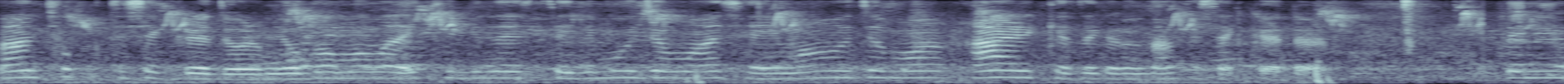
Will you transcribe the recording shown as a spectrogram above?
Ben çok teşekkür ediyorum Yoga Mala ekibine, Selim hocama, Şeyma hocama, herkese gönülden teşekkür ediyorum. Benim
